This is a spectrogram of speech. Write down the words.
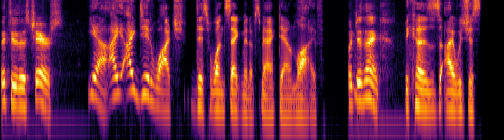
They threw those chairs. Yeah, I I did watch this one segment of SmackDown live What'd you think? because I was just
